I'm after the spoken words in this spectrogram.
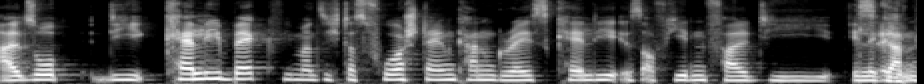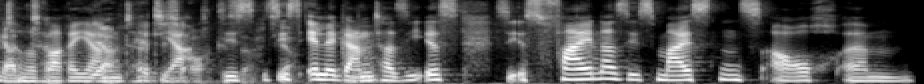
Also die Kelly Bag, wie man sich das vorstellen kann, Grace Kelly ist auf jeden Fall die elegantere eleganter. Variante. Ja, hätte ich ja, auch gesagt, sie ist, sie ist eleganter, mhm. sie ist, sie ist feiner, sie ist meistens auch ähm,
